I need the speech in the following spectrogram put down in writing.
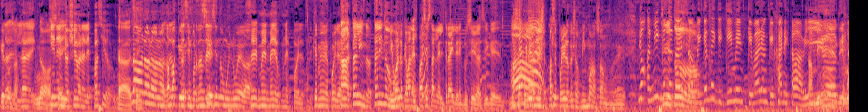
¿Qué La- cosa? la- No, ¿Quiénes sí. lo llevan al espacio? Ah, No, sí. no, no, no, capaz no, que no es importante. sigue siendo muy nueva. Sí, me- medio un spoiler. sí. Que medio spoiler. Está, está lindo, está lindo. Igual lo que van al espacio está en el tráiler inclusive, así que más, Ah. ellos, más spoileros que ellos mismos no son. que- No, a mí me encanta todo todo. eso. Me encanta que quemen, quemaron que Han estaba vivo. También, tipo,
